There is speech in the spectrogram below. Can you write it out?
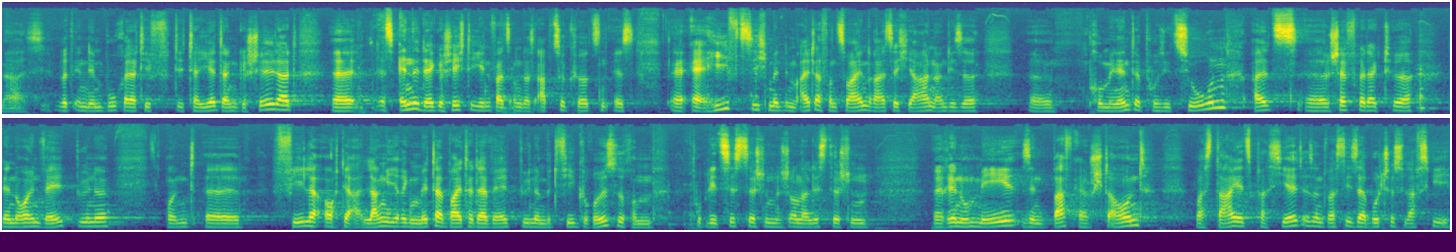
ja, es wird in dem Buch relativ detailliert dann geschildert. Äh, das Ende der Geschichte, jedenfalls um das abzukürzen, ist, äh, er hieft sich mit dem Alter von 32 Jahren an diese äh, prominente Position als Chefredakteur der neuen Weltbühne und viele auch der langjährigen Mitarbeiter der Weltbühne mit viel größerem publizistischen, journalistischen Renommee sind baff erstaunt, was da jetzt passiert ist und was dieser Butcheslawski,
